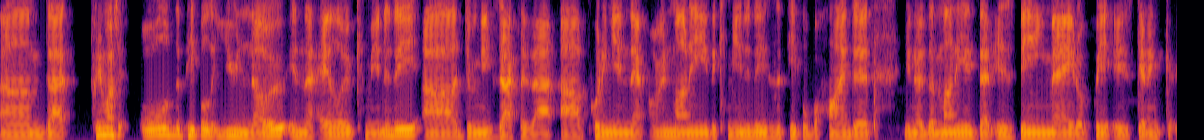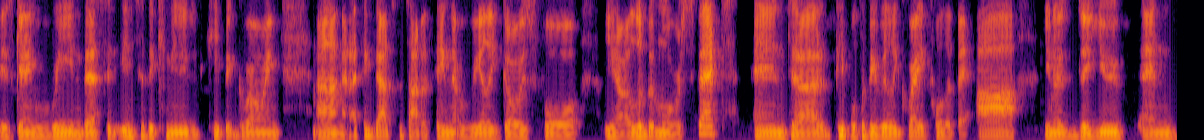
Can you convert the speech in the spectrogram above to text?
um, that pretty much all of the people that you know in the Halo community are doing exactly that, are putting in their own money. The communities, the people behind it, you know, the money that is being made or be, is getting is getting reinvested into the community to keep it growing. Uh, Mhm. and I think that's the type of thing that really goes for you know a little bit more respect and uh, people to be really grateful that they are you know the you and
